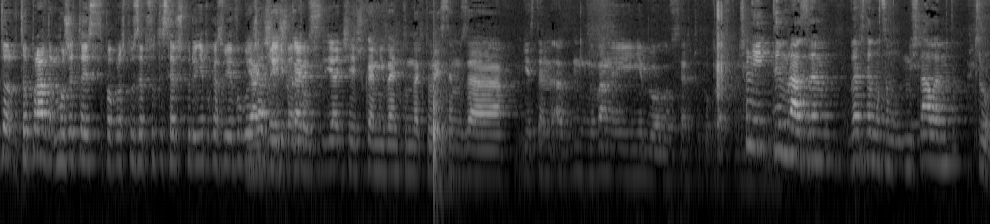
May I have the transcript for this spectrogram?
to, to prawda, może to jest po prostu zepsuty serc, który nie pokazuje w ogóle Ja żadnych dzisiaj, szukałem, ja dzisiaj szukałem eventu, na który jestem za... Jestem adminowany i nie było go w sercu po prostu. Czyli tym razem, wbrew temu co myślałem, true.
